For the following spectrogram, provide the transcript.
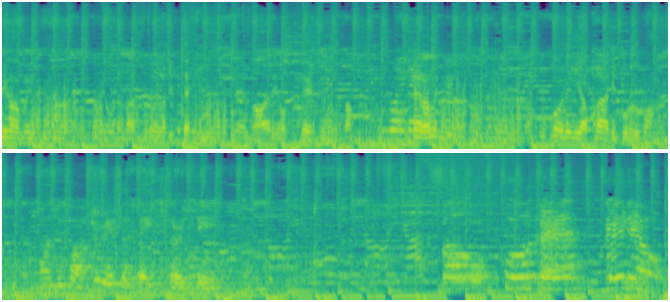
ihan mentiin reunan astoilla sitten eri otteeseen. Herrallekin ukoilin ja pääsin turvaan. On departure is at 8.30. So, Video.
